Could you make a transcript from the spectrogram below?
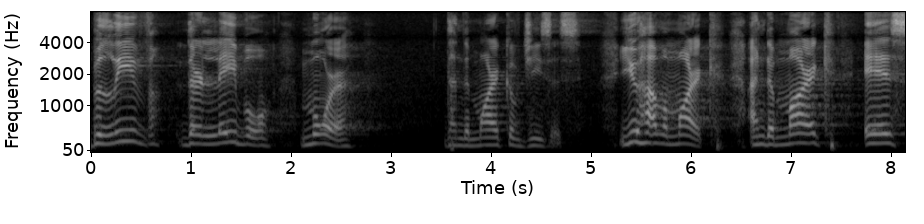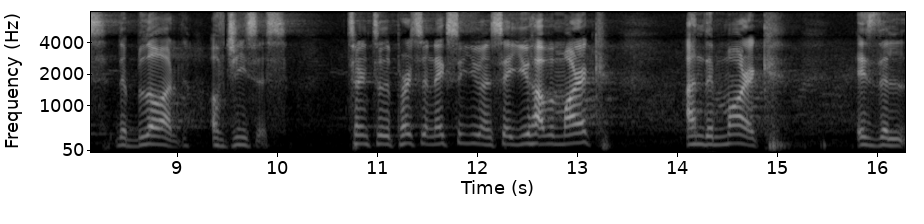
believe their label more than the mark of Jesus. You have a mark, and the mark is the blood of Jesus. Turn to the person next to you and say, You have a mark, and the mark is the,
